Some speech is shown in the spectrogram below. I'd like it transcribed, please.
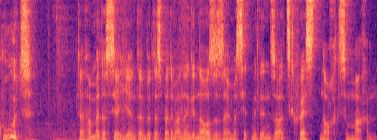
Gut. Dann haben wir das ja hier und dann wird das bei dem anderen genauso sein. Was hätten wir denn so als Quest noch zu machen?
